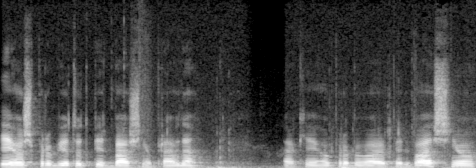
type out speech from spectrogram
Я його ж проб'ю тут під башню, правда? Так, я його пробиваю під башню.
